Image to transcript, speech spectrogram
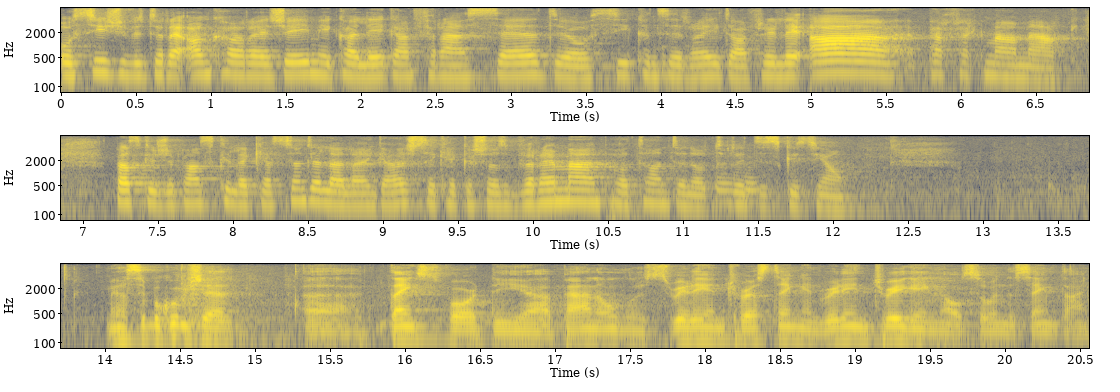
aussi, je voudrais encourager mes collègues en français de aussi considérer d'offrir les... Ah, parfaitement, Marc. Parce que je pense que la question de la langage, c'est quelque chose de vraiment important de notre discussion. Merci beaucoup, Michel. Uh, thanks for the uh, panel. It's really interesting and really intriguing also in the same time.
